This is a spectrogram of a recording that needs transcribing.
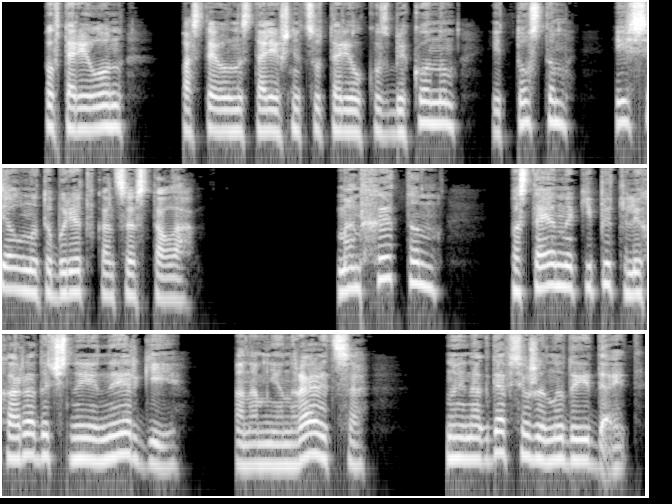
— повторил он, поставил на столешницу тарелку с беконом и тостом и сел на табурет в конце стола. Манхэттен постоянно кипит лихорадочной энергии. Она мне нравится, но иногда все же надоедает.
